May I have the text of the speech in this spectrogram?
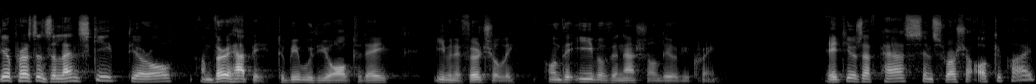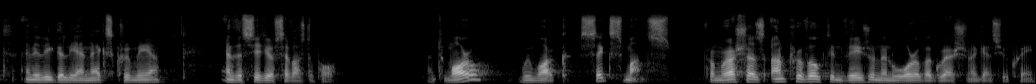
Dear President Zelensky, dear all, I'm very happy to be with you all today, even if virtually, on the eve of the National Day of Ukraine. Eight years have passed since Russia occupied and illegally annexed Crimea and the city of Sevastopol. And tomorrow, we mark six months from Russia's unprovoked invasion and war of aggression against Ukraine.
